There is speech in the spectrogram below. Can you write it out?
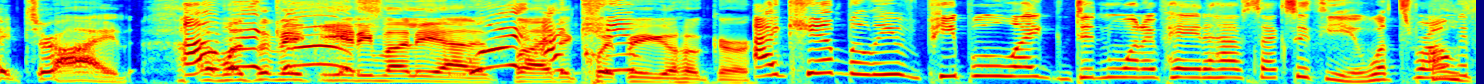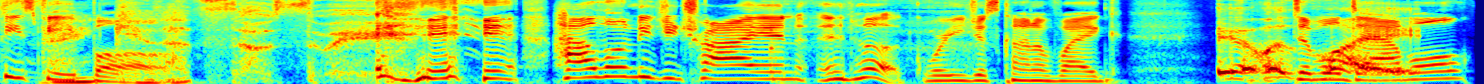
I tried. I wasn't making any money at it, so I had to I quit being a hooker. I can't believe people like didn't want to pay to have sex with you. What's wrong with these people? That's so sweet. How long did you try and, and hook? Were you just kind of like It was dibble like- dabble?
